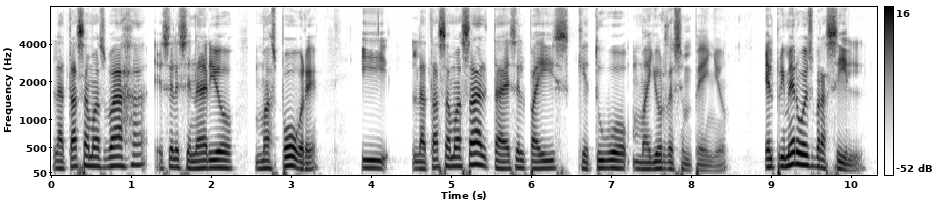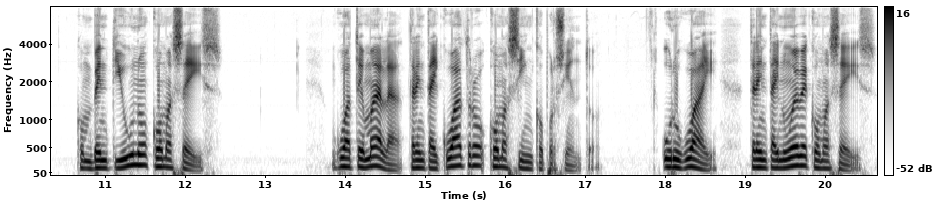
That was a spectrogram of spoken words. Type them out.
la tasa más baja es el escenario más pobre y la tasa más alta es el país que tuvo mayor desempeño. El primero es Brasil, con 21,6. Guatemala, 34,5%. Uruguay, 39,6.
